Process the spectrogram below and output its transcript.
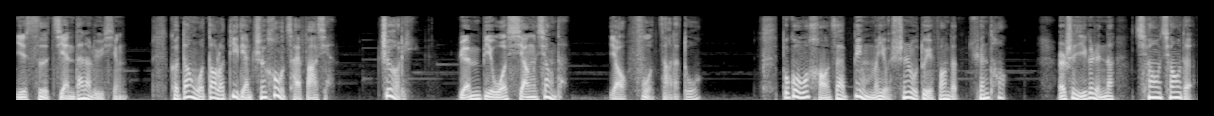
一次简单的旅行，可当我到了地点之后，才发现这里远比我想象的要复杂的多。不过我好在并没有深入对方的圈套，而是一个人呢，悄悄的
